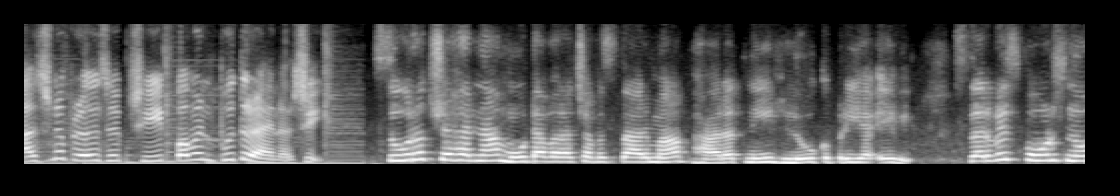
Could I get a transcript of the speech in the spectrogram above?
આજનો પ્રયોજક છે પવનપુત્ર એનર્જી. સુરત શહેરના મોટા વરાછા વિસ્તારમાં ભારતની લોકપ્રિય એવી સર્વિસ ફોર્સનો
